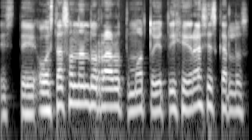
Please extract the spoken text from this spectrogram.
Este, o está sonando raro tu moto. Yo te dije, gracias, Carlos.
